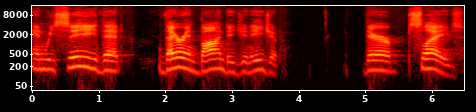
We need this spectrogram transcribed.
And we see that they're in bondage in Egypt. They're slaves.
